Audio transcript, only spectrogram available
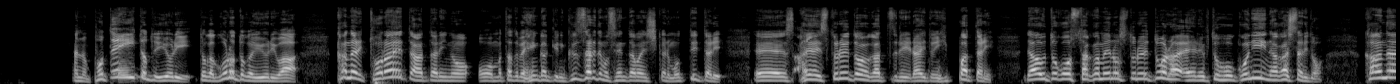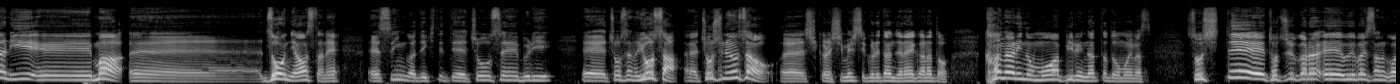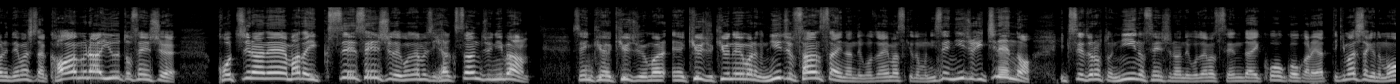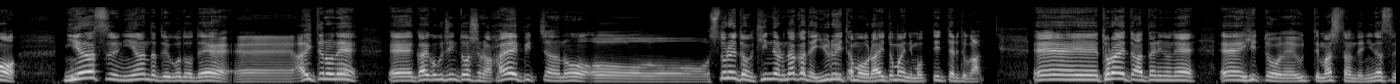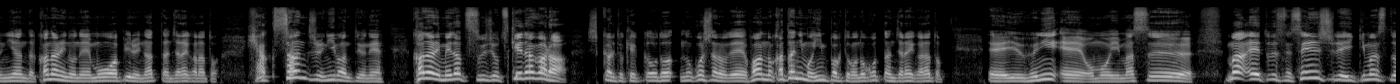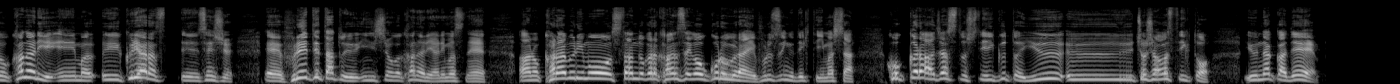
あのポテンヒットというよりとかゴロとかいうよりはかなり捉えたあたりの、まあ、例えば変化球に崩されてもセンター前にしっかり持っていったり、えー、速いストレートはがっつりライトに引っ張ったりでアウトコース高めのストレートはレフト方向に流したりとかなり、えー、まあ、えー、ゾーンに合わせたね、スイングができてて調整ぶり、え、調整の良さ、え、調子の良さを、え、しっかり示してくれたんじゃないかなとかなりの猛アピールになったと思います。そして途中から、え、上林さんの代わりに出ました河村勇斗選手。こちらねまだ育成選手でございます。132番。1999年生まれの23歳なんでございますけども2021年の育成ドラフト2位の選手なんでございます。仙台高校からやってきましたけども2打数2安打ということで、えー、相手のね、えー、外国人投手の速いピッチャーのストレートが気になる中で緩い球をライト前に持っていったりとか、えー、捉えた当たりのね、えー、ヒットをね打ってましたんで2打数2安打かなりのね猛アピールになったんじゃないかなと。132番というねかなり目立つ数字をつけながらしっかりと結果を残したのでファンの方にもインパクトが残ったんじゃないかなというふうに、えー、思います。まあえ、ー、とですね選手でいきますとかなり、えーまあ、栗原、選手、えー、触れてたという印象がかなりありますね。あの空振りもスタンドから歓声が起こるぐらいフルスイングできていましたここからアジャストしていくという調子を合わせていくという中で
